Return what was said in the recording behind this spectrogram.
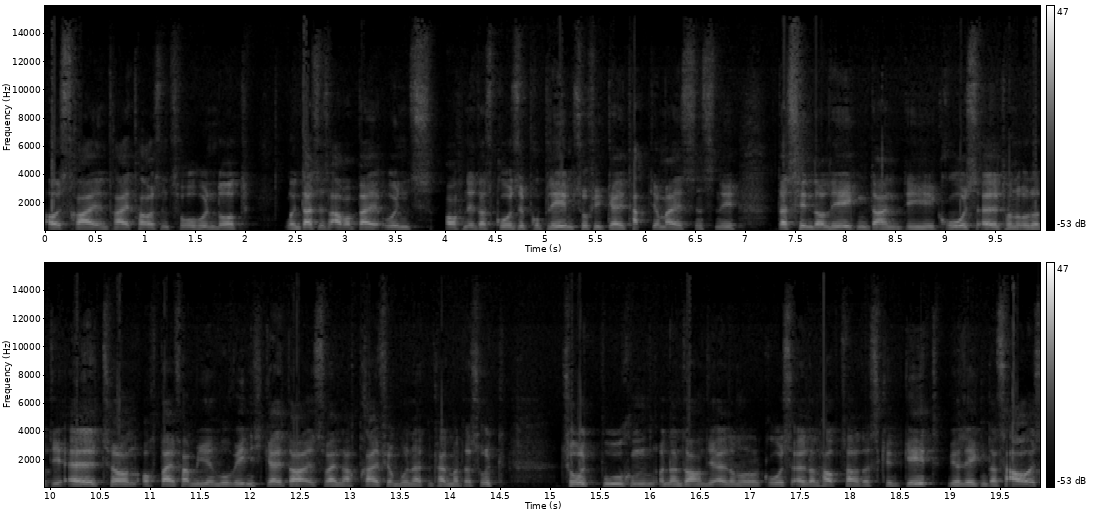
Australien 3200. Und das ist aber bei uns auch nicht das große Problem. So viel Geld habt ihr meistens nicht. Das hinterlegen dann die Großeltern oder die Eltern, auch bei Familien, wo wenig Geld da ist, weil nach drei, vier Monaten kann man das rück zurückbuchen und dann sagen die Eltern oder Großeltern, Hauptsache das Kind geht, wir legen das aus.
